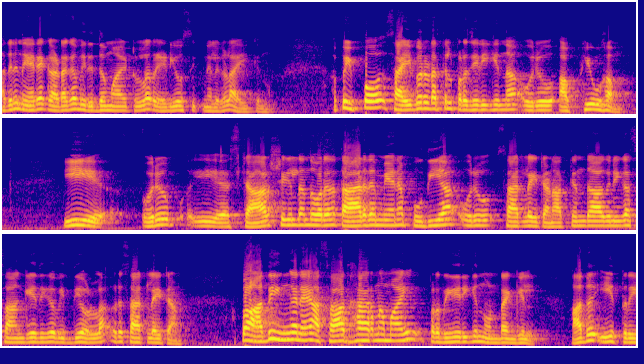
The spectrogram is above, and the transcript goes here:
അതിന് നേരെ ഘടകവിരുദ്ധമായിട്ടുള്ള റേഡിയോ സിഗ്നലുകൾ അയക്കുന്നു അപ്പോൾ ഇപ്പോൾ സൈബർ ഇടത്തിൽ പ്രചരിക്കുന്ന ഒരു അഭ്യൂഹം ഈ ഒരു ഈ സ്റ്റാർ ഷീൽഡ് എന്ന് പറയുന്ന താരതമ്യേന പുതിയ ഒരു സാറ്റലൈറ്റാണ് അത്യന്താധുനിക സാങ്കേതിക വിദ്യയുള്ള ഒരു സാറ്റലൈറ്റാണ്. അപ്പോൾ അത് ഇങ്ങനെ അസാധാരണമായി പ്രതികരിക്കുന്നുണ്ടെങ്കിൽ അത് ഈ ത്രീ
